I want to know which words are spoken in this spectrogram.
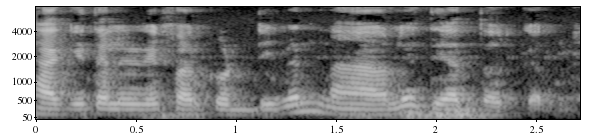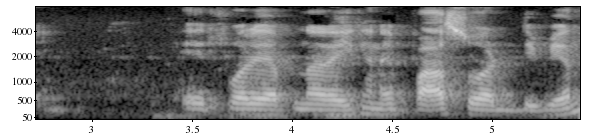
থাকে, তাহলে রেফার কোড দিবেন, না হলে দেওয়ার দরকার নেই। এরপরে আপনারা এখানে পাসওয়ার্ড দিবেন।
